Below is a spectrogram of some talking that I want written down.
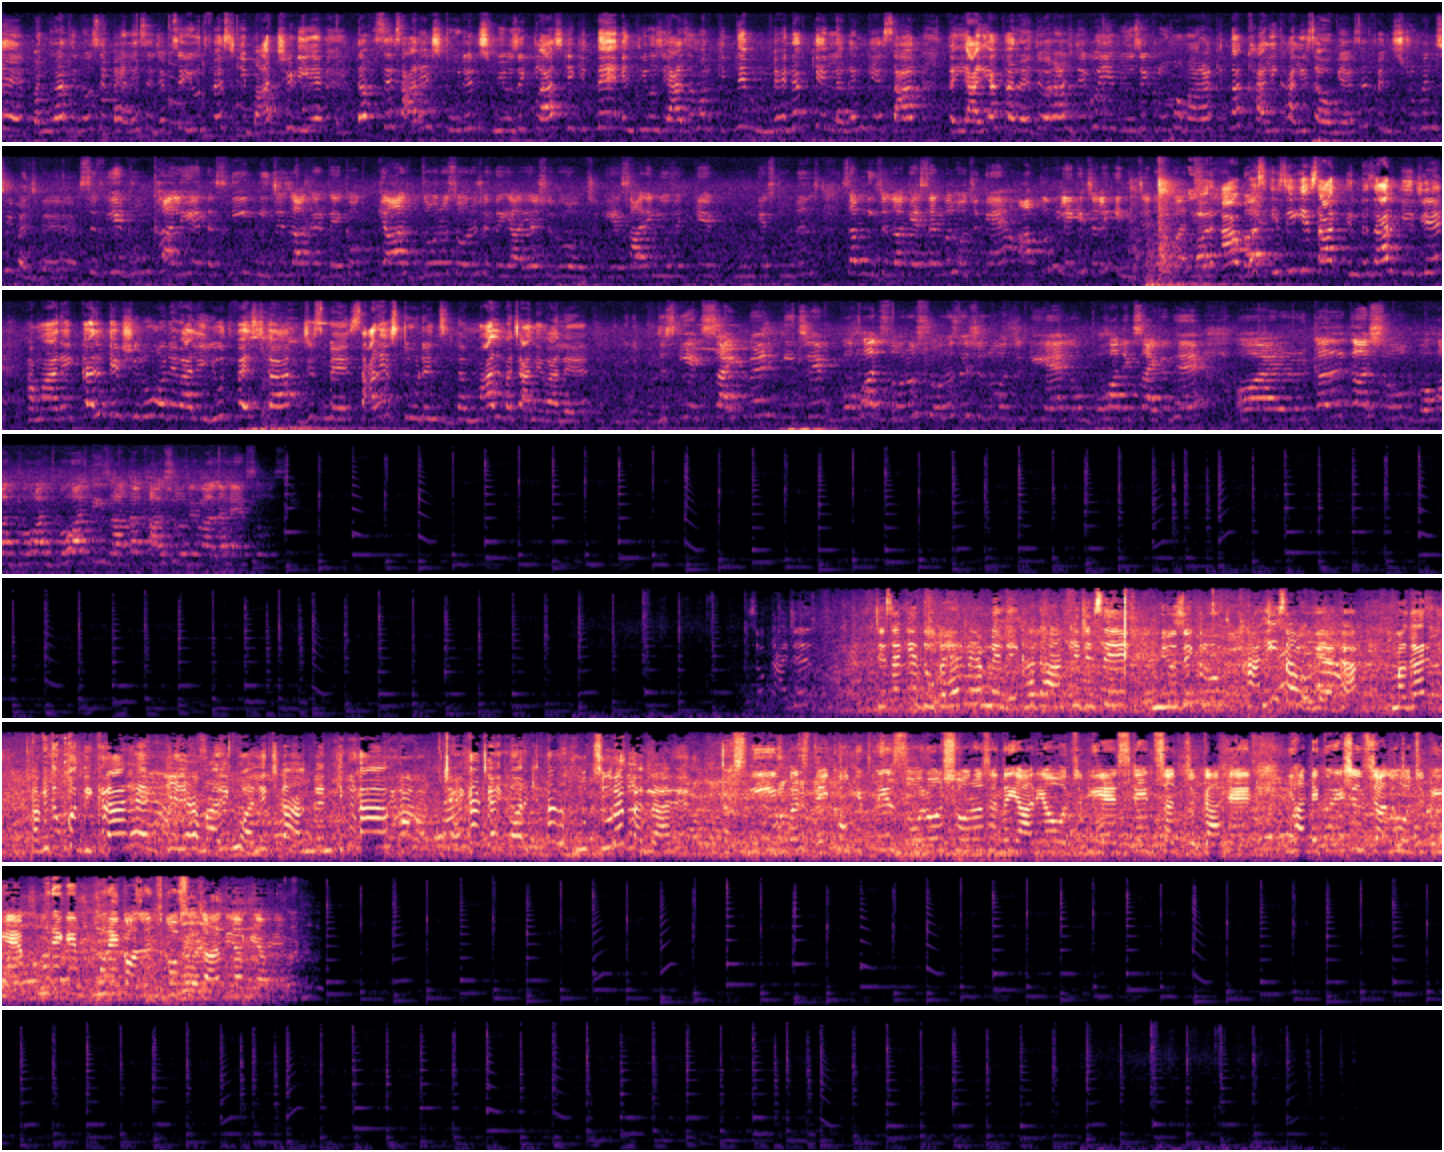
है पंद्रह दिनों से पहले से जब से यूथ फेस्ट की बात छिड़ी है, तब से सारे स्टूडेंट्स म्यूज़िक क्लास के कितने इंथ्यूजियाज्म और कितने मेहनत के लगन के साथ तैयारियाँ कर रहे थे। और आज देखो ये म्यूज़िक रूम हमारा कितना खाली खाली सा हो गया है। सिर्फ़ इंस्ट्रूमेंट्स ही बच गए हैं। सिर्फ़ ये रूम खाली है, तस्नीम नीचे जाकर देखो क्या जोरों शोरों से तैयारियाँ शुरू हो चुकी है। सारे म्यूज़िक के रूम के स्टूडेंट्स सब नीचे जाके असेंबल हो चुके हैं। हम आपको भी लेके चलेंगे नीचे डोंट वरी और आप बस इसी के साथ इंतज़ार कीजिए। हमारे कल के शुरू होने वाले यूथ फेस्ट का, जिसमें सारे स्टूडेंट्स धमाल मचाने वाले हैं। जिसकी एक्साइटमेंट नीचे बहुत जोरों शोरों से शुरू हो चुकी है। लोग बहुत जैसा कि दोपहर में हमने देखा था कि जैसे म्यूज़िक रूम खाली सा हो गया था, मगर अभी तुमको दिख रहा है कि ये हमारे कॉलेज का आँगन कितना चहका चहका और कितना खूबसूरत लग रहा है। तस्नीम बस देखो कितने ज़ोरों शोरों से तैयारियाँ हो चुकी है स्टेज सज चुका है, यहाँ डेकोरेशन चालू हो चुकी है, पूरे के पूरे कॉलेज को सजा दिया गया है।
